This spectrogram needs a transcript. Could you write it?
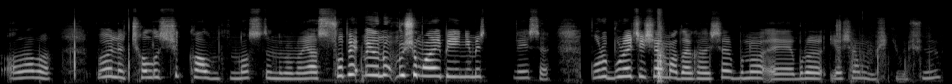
araba. Böyle çalışık kalmış nasıl denir ona? Ya stop etmeyi unutmuşum ay beynimiz neyse. Bura, buraya yaşanmadı arkadaşlar. Bunu e, bura yaşanmamış gibi düşünün.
